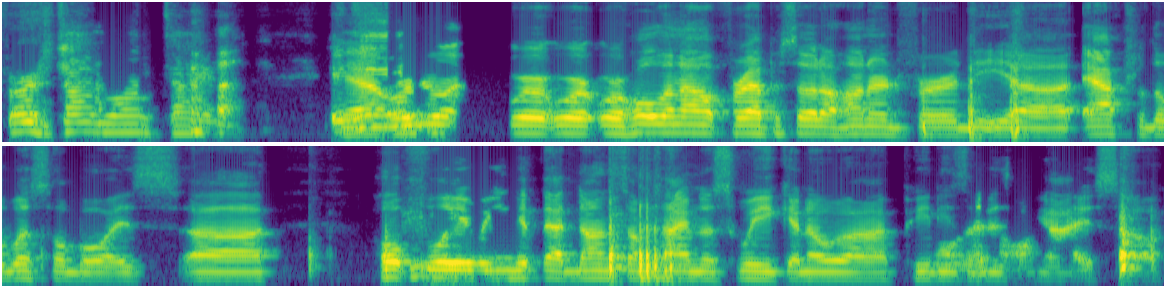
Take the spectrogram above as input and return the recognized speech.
First time, long time. yeah, we're doing. We're, we're, we're holding out for episode 100 for the uh, after the whistle boys. Uh, hopefully we can get that done sometime this week. I know uh, PD's a busy guy, so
